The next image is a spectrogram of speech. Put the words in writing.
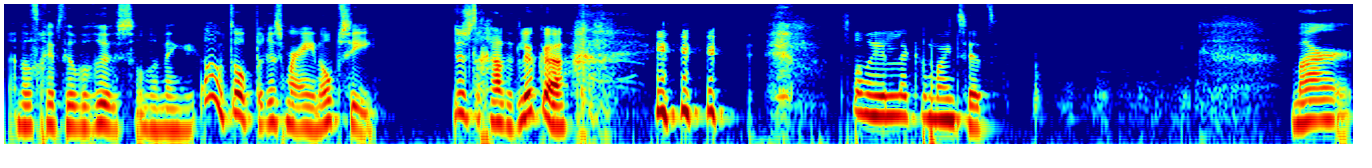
En dat geeft heel veel rust, want dan denk ik, oh top, er is maar één optie. Dus dan gaat het lukken. Het is wel een hele lekkere mindset. Maar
